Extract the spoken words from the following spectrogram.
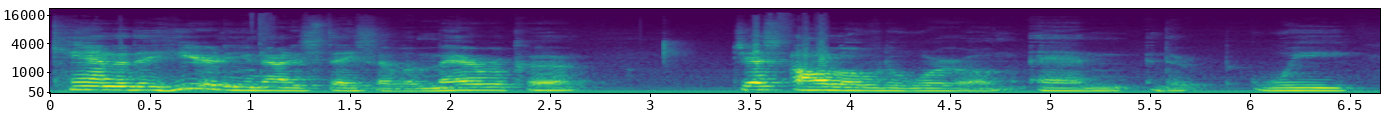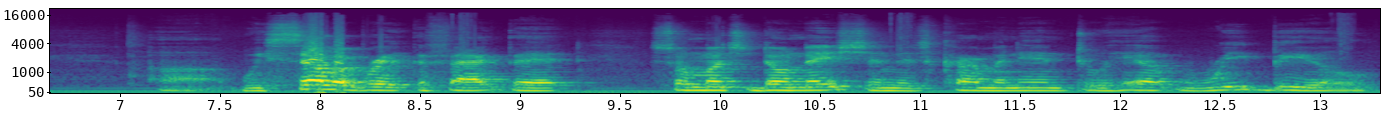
Canada, here in the United States of America, just all over the world. And the, we, uh, we celebrate the fact that so much donation is coming in to help rebuild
